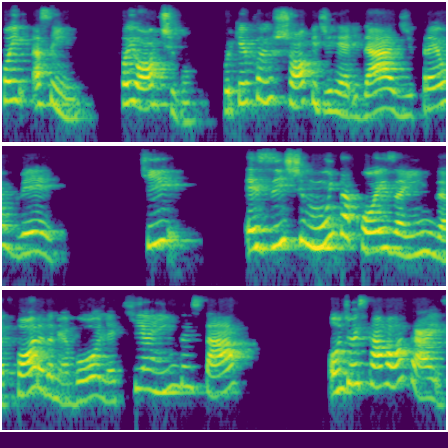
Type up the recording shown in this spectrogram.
foi assim, foi ótimo, porque foi um choque de realidade para eu ver que existe muita coisa ainda fora da minha bolha que ainda está onde eu estava lá atrás.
